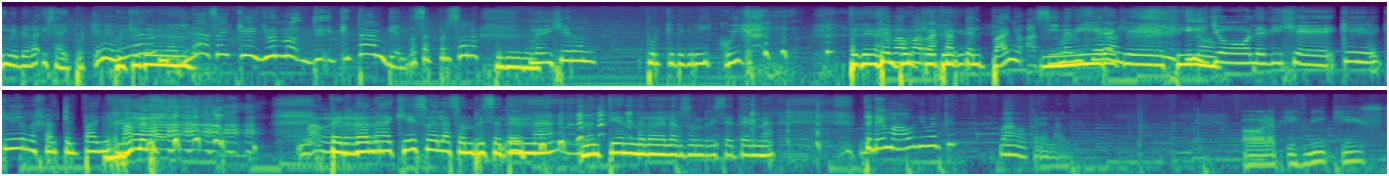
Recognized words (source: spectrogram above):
Y me pegaron. ¿Y sabes por qué me ¿Por qué te pegaron? Mira, ¿sabes qué? Yo no. yo- ¿Qué estaban viendo esas personas? ¿Por qué te- Me dijeron, porque te creís cuica, te pegaron te vamos a te- rajarte el paño. Así me Mira dijeron. qué fino. Y yo le dije, ¿qué, qué es rajarte el paño? Más me- más me Perdona. ¿qué es eso de la sonrisa eterna? No entiendo lo de la sonrisa eterna. ¿Tenemos audio, Martín? Vamos con el audio. Hola, Piknikis,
